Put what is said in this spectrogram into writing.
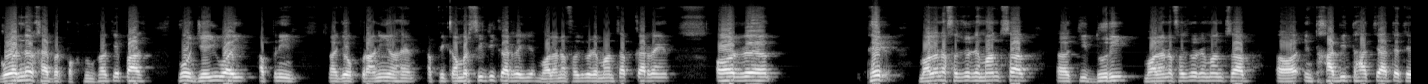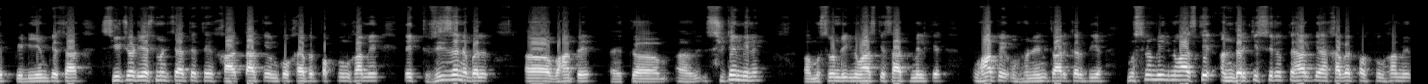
गवर्नर खैबर पख्तूनखा के पास। वो जेयूआई अपनी जो पुरानियाँ हैं, अपनी कमर सीधी कर रही है। मौलाना फजल रहमान साहब कर रहे हैं। और फिर मौलाना फजल रहमान साहब की दूरी। मौलाना फजल रहमान साहब इंतबी तहत चाहते थे पीडीएम के साथ। सीट एडजस्टमेंट चाहते थे ताकि उनको खैबर पख्तूनखा में एक रीजनेबल वहाँ पे एक सीटें मिलें मुस्लिम लीग नवाज़ के साथ मिलकर वहाँ पे उन्होंने इनकार कर दिया। मुस्लिम लीग नवाज़ के अंदर की सूरत हाल क्या खैबर पख्तूनखा में।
